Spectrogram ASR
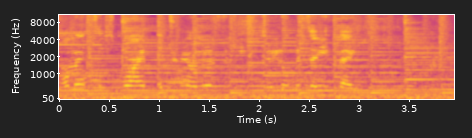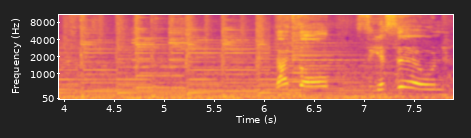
comment, subscribe, and turn on notifications so you don't miss anything. That's all. See you soon.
